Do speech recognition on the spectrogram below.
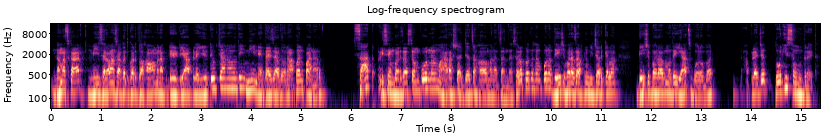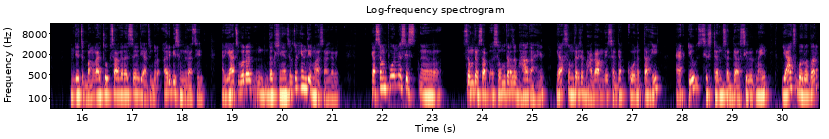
नमस्कार मी सर्वांना स्वागत करतो. हवामान अपडेट या आपल्या युट्यूब चॅनलवरती मी नेताय जाधव आपण पाहणार सात डिसेंबरचा संपूर्ण महाराष्ट्र राज्याचा हवामानाचा अंदाज सर्वप्रथम संपूर्ण देशभराचा आपण विचार केला. देशभरामध्ये याच बरोबर आपल्या जे दोन्ही समुद्र आहेत म्हणजेच बंगालचा उपसागर असेल याचबरोबर अरबी समुद्र असेल आणि याचबरोबर दक्षिणेचा जो हिंदी महासागर आहे या संपूर्ण समुद्र समुद्राचा भाग आहे. या समुद्राच्या भागामध्ये सध्या कोणताही ऍक्टिव्ह सिस्टम सध्या अस्तित्वात नाही. याचबरोबर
